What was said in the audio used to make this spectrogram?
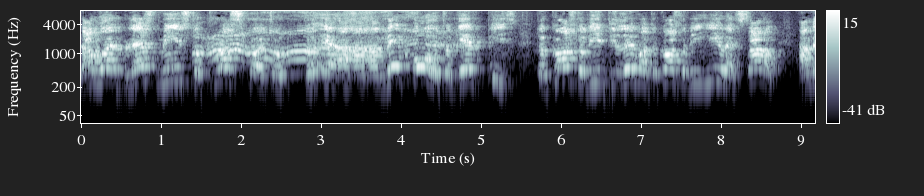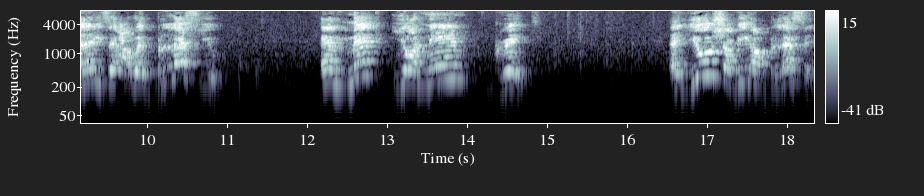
That word bless means to prosper, to, to uh, uh, uh, make whole, to give peace, to cause to be delivered, to cause to be healed and sound. Amen. He said, I will bless you and make your name great. And you shall be a blessing.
